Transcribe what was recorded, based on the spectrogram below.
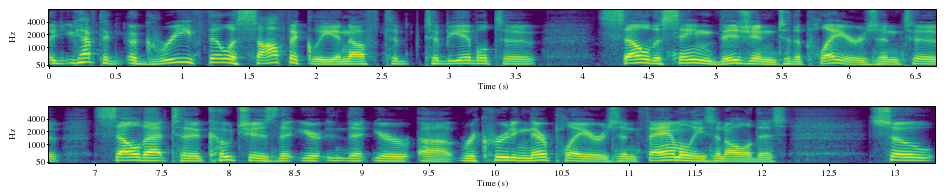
you have to agree philosophically enough to to be able to sell the same vision to the players and to sell that to coaches that you're that you're uh, recruiting their players and families and all of this so,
